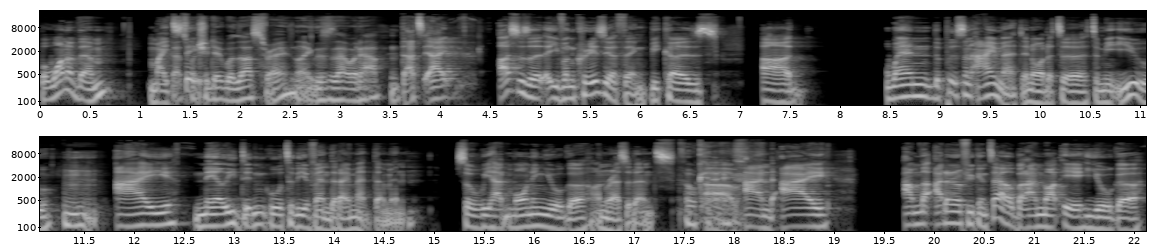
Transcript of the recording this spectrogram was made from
But one of them might that's stay. what you did with us right like this is how it happened That's I us is an even crazier thing because uh when the person I met in order to to meet you, I nearly didn't go to the event that I met them in. So we had morning yoga on residence. Okay. Um, and I I'm not I don't know if you can tell, but I'm not a yoga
